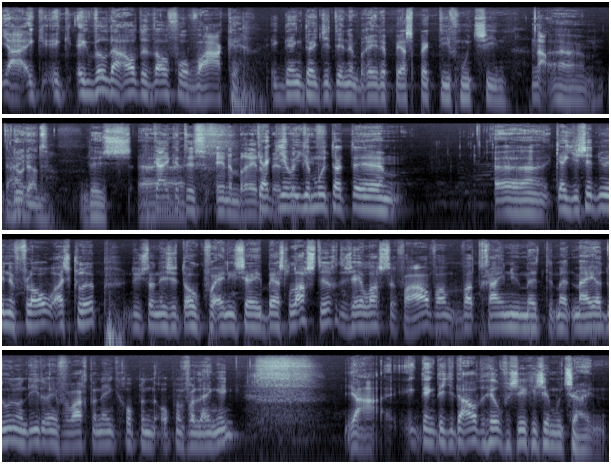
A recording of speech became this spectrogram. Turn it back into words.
ja, ik, ik, ik wil daar altijd wel voor waken. Ik denk dat je het in een breder perspectief moet zien. Nou, Eh, doe dat. Dus, eh, Kijk het eens in een breder Kijk, je, perspectief. je moet dat. ehm, eh, kijk, je zit nu in een flow als club. Dus dan is het ook voor NEC best lastig. Dus een heel lastig verhaal van wat ga je nu met, met Meijer doen? Want iedereen verwacht in één keer op een, op een verlenging. Ja, ik denk dat je daar altijd heel voorzichtig in moet zijn.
